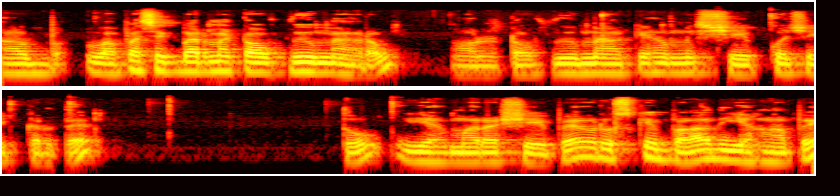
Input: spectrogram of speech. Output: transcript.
अब वापस एक बार मैं टॉप व्यू में आ रहा हूँ, और टॉप व्यू में आके हम इस शेप को चेक करते हैं। तो ये हमारा शेप है, और उसके बाद यहाँ पे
